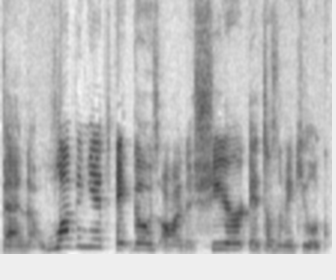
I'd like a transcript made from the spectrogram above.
been loving it. It goes on sheer. It doesn't make you look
